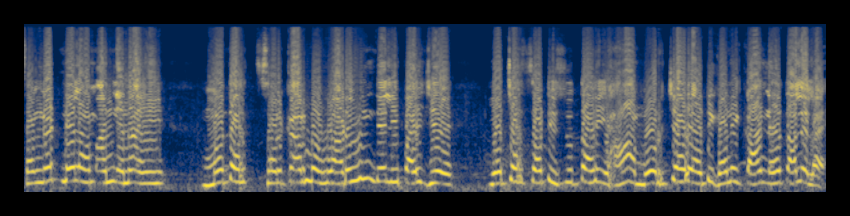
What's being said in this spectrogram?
संघटनेला मान्य नाही मदत सरकारनं वाढवून दिली पाहिजे याच्यासाठी सुद्धा हा मोर्चा या ठिकाणी काढण्यात आलेला आहे.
